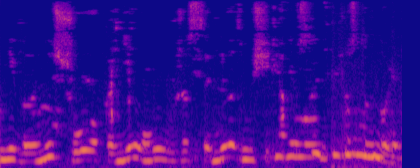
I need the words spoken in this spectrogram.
не было ни шока, ни ужаса, ни возмущения, а просто, просто ноль.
